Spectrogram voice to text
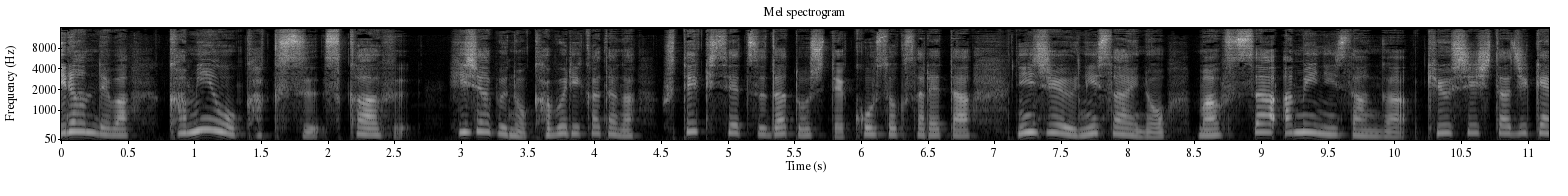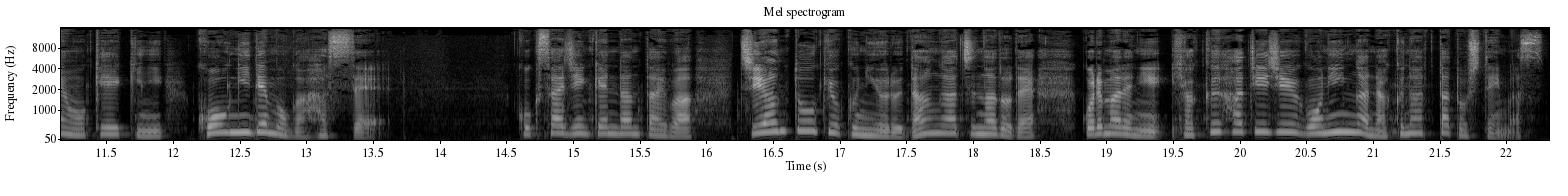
イランでは髪を隠すスカーフ、ヒジャブの被り方が不適切だとして拘束された22歳のマフサ・アミニさんが急死した事件を契機に抗議デモが発生。国際人権団体は治安当局による弾圧などでこれまでに185人が亡くなったとしています。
